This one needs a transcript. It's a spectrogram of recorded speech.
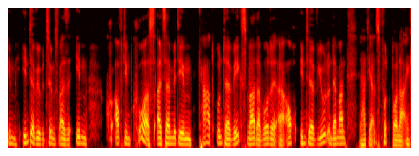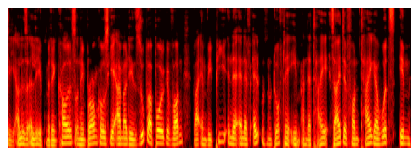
im Interview beziehungsweise im auf dem Kurs, als er mit dem Kart unterwegs war, da wurde er auch interviewt und der Mann, der hat ja als Footballer eigentlich alles erlebt. Mit den Colts und den Broncos je einmal den Super Bowl gewonnen, war MVP in der NFL und nun durfte er eben an der Seite von Tiger Woods im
